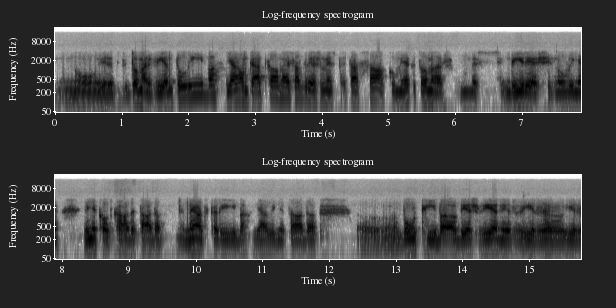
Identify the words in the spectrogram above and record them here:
nu, ir tomēr vientulība, jā, un te atkal mēs atgriežamies pie tā sākuma, ja, ka tomēr mēs vīrieši, nu, viņa, viņa kaut kāda tāda neatkarība, ja viņa tāda uh, būtība bieži vien ir, ir, ir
